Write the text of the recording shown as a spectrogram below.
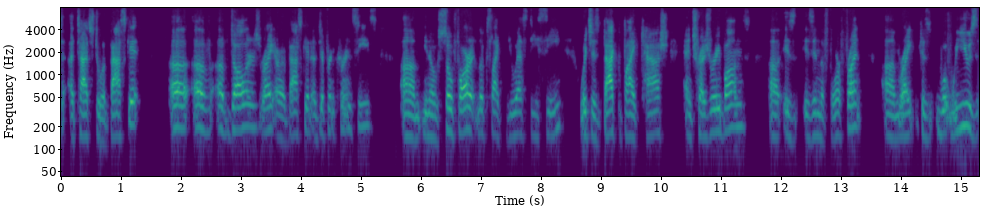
t- attached to a basket uh, of of dollars right or a basket of different currencies um, you know so far it looks like usdc which is backed by cash and treasury bonds uh, is is in the forefront um, right because what we use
